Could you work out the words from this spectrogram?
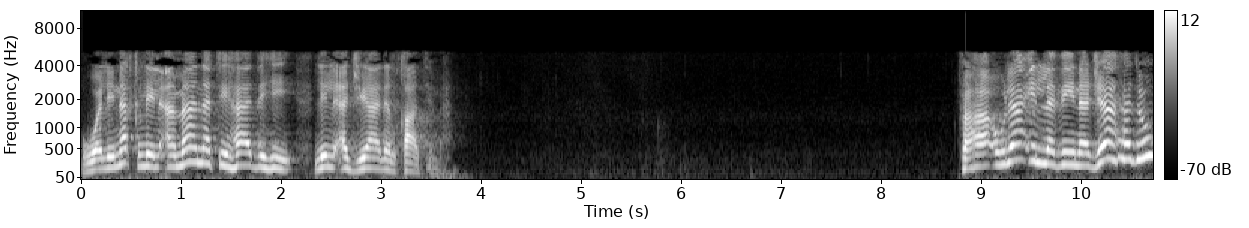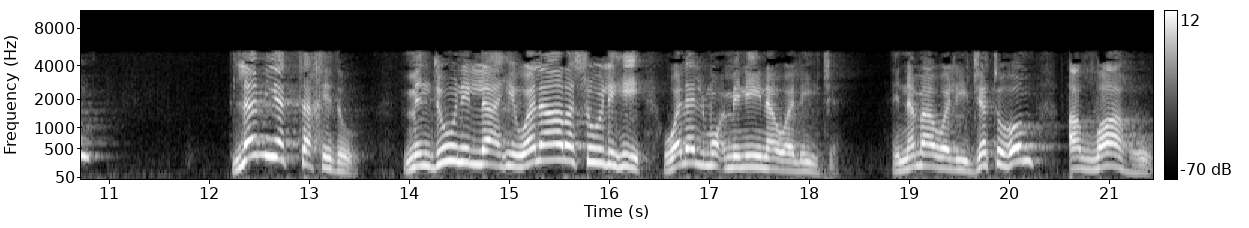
ولنقل الأمانة هذه للأجيال القادمة. فهؤلاء الذين جاهدوا لم يتخذوا من دون الله ولا رسوله ولا المؤمنين وليجة. إنما وليجتهم الله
